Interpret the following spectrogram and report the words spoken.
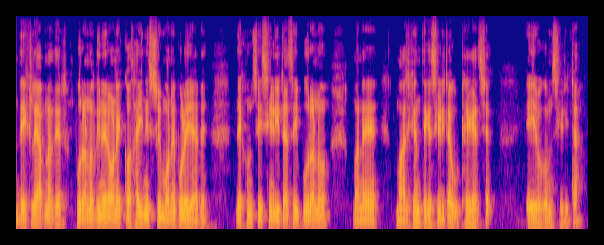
দেখলে আপনাদের পুরানো দিনের অনেক কথাই নিশ্চয়ই মনে পড়ে যাবে। দেখুন, সেই সিঁড়িটা, সেই পুরানো মানে মাঝখান থেকে সিঁড়িটা উঠে গেছে। এই রকম সিঁড়িটা।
